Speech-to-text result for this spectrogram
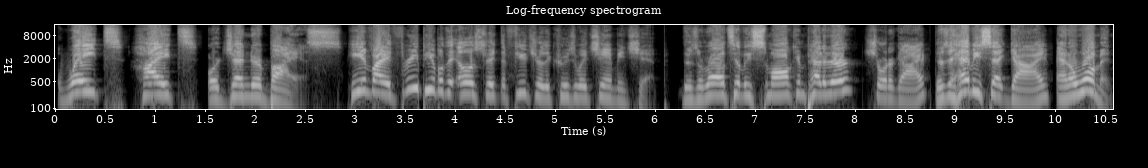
weight, height, or gender bias. He invited three people to illustrate the future of the Cruiserweight Championship. There's a relatively small competitor, shorter guy. There's a heavy set guy and a woman.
